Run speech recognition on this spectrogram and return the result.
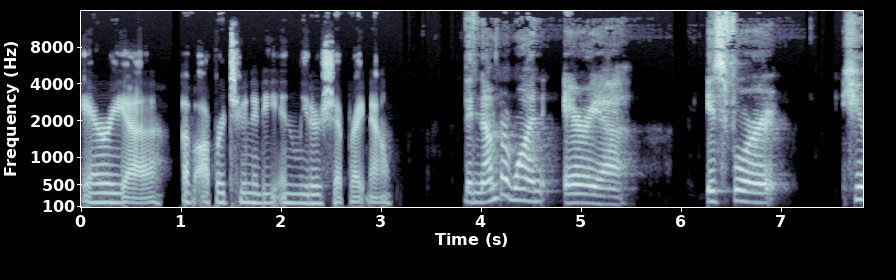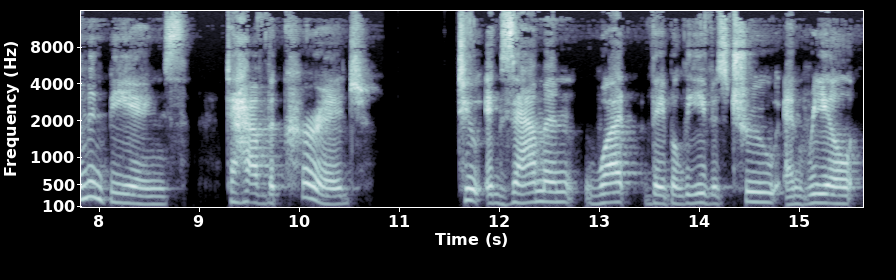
area of opportunity in leadership right now? The number one area is for human beings to have the courage to examine what they believe is true and real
